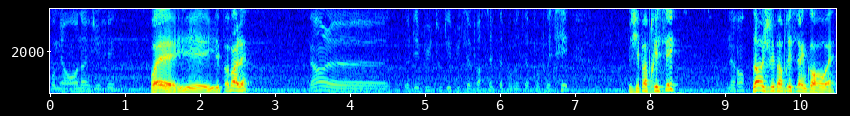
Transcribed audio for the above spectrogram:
premier randin que j'ai fait. Ouais, il est, il est pas mal, hein. Non, le- au début, tout début de la parcelle, t'as pas, pas pressé. J'ai pas pressé? Non Non, je l'ai pas pressé encore, ouais.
